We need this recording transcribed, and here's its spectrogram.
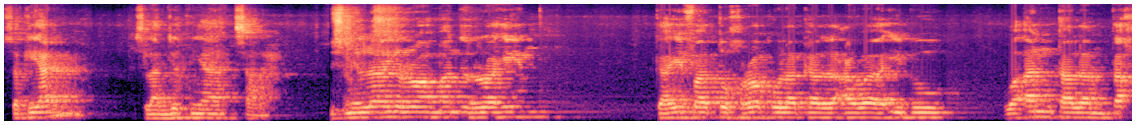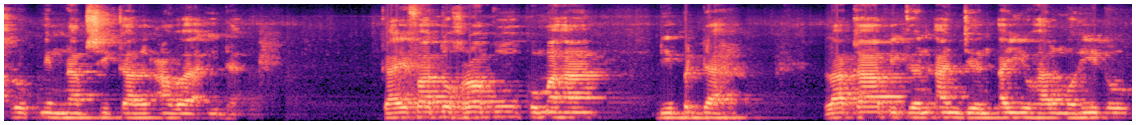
Sekian selanjutnya sarah Bismillahirrahmanirrahim. Kaifa tukhraqu lakal awaidu wa anta lam takhruq min nafsikal awaida. Kaifa tukhraqu kumaha dibedah laka pikeun anjeun ayyuhal muridu.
